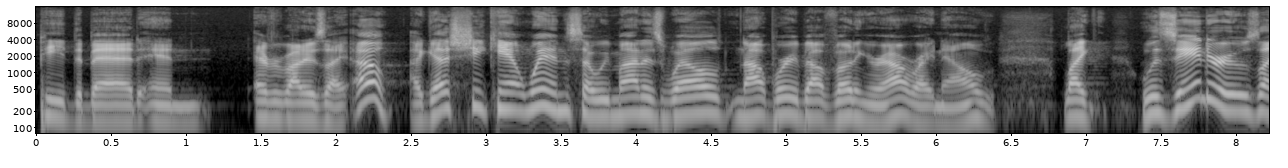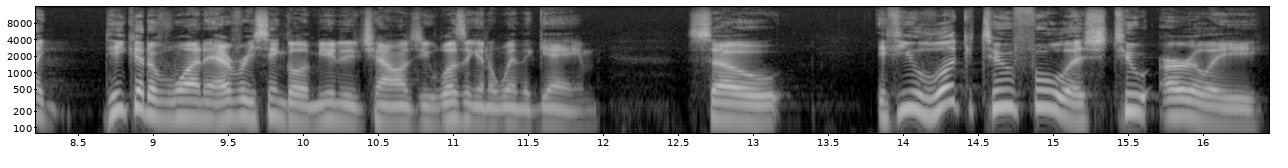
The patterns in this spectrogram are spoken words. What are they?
peed the bed, and everybody was like, "Oh, I guess she can't win, so we might as well not worry about voting her out right now." Like with Xander, it was like he could have won every single immunity challenge. He wasn't going to win the game. So if you look too foolish too early,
